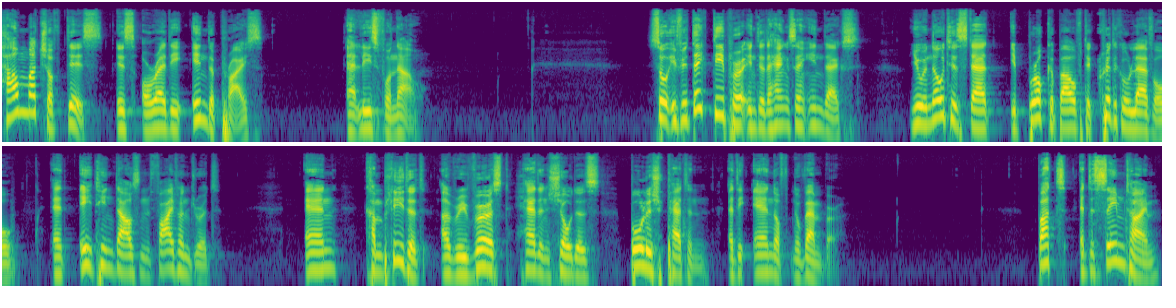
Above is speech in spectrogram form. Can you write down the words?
how much of this is already in the price, at least for now? So if you dig deeper into the Hang Seng Index, you will notice that it broke above the critical level at 18,500 and completed a reversed head and shoulders bullish pattern at the end of November. But at the same time,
